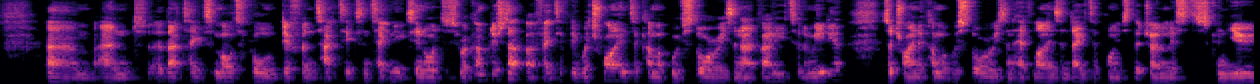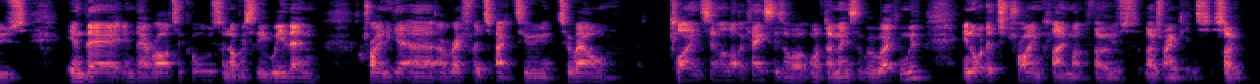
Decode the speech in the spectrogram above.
Um, and that takes multiple different tactics and techniques in order to accomplish that. But effectively, we're trying to come up with stories and add value to the media. So, trying to come up with stories and headlines and data points that journalists can use in their in their articles. And obviously, we then trying to get a, a reference back to to our clients in a lot of cases or, or domains that we're working with in order to try and climb up those those rankings. So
